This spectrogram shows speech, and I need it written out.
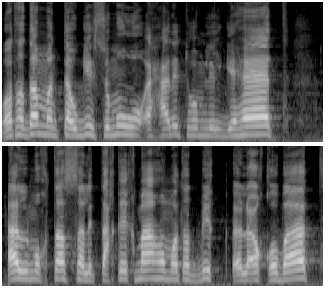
وتضمن توجيه سموه إحالتهم للجهات المختصة للتحقيق معهم وتطبيق العقوبات.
